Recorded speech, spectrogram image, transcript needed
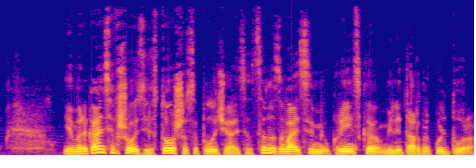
І американці в шоці з того, що це виходить. Це називається українська мілітарна культура.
